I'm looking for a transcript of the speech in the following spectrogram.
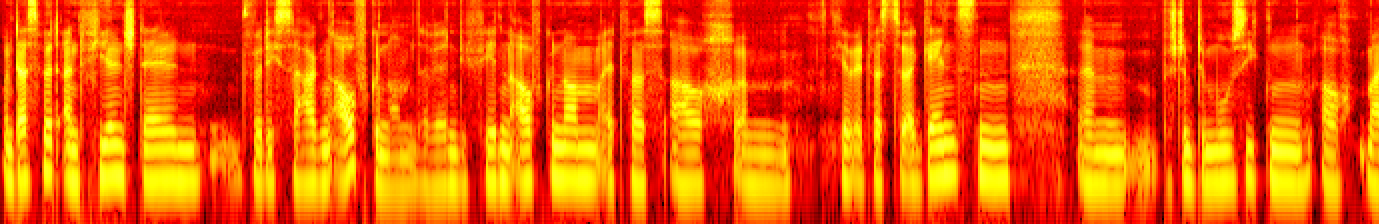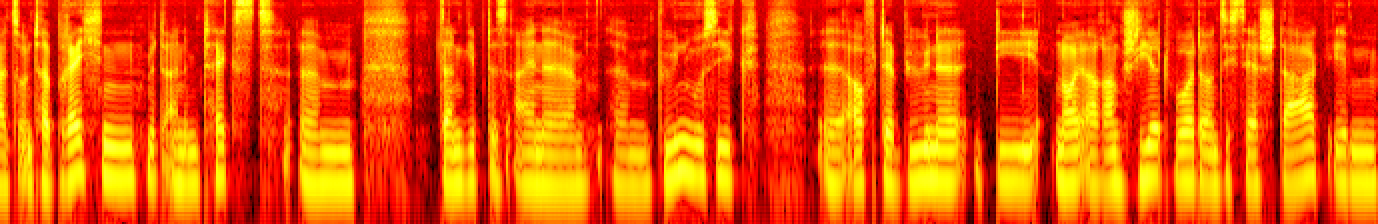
Und das wird an vielen Stellen, würde ich sagen, aufgenommen. Da werden die Fäden aufgenommen, etwas auch ähm, hier etwas zu ergänzen, ähm, bestimmte Musiken auch mal zu unterbrechen mit einem Text, ähm, dann gibt es eine ähm, Bühnenmusik äh, auf der Bühne, die neu arrangiert wurde und sich sehr stark eben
